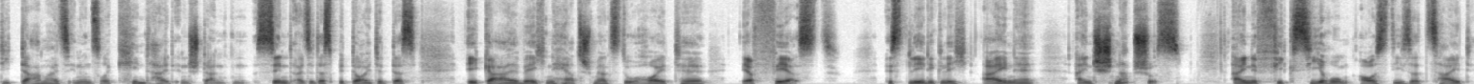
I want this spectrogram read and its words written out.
die damals in unserer Kindheit entstanden sind. Also das bedeutet, dass egal welchen Herzschmerz du heute erfährst, ist lediglich eine, ein Schnappschuss, eine Fixierung aus dieser Zeit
